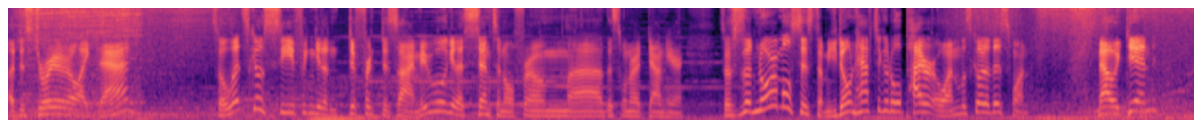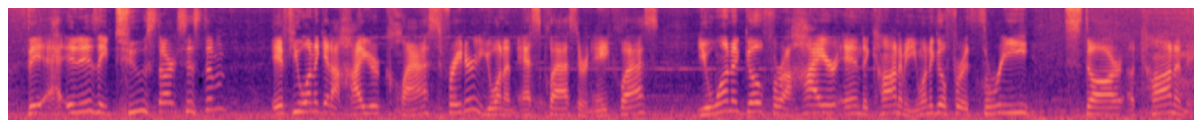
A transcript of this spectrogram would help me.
a destroyer like that. So let's go see if we can get a different design. Maybe we'll get a Sentinel from uh, this one right down here. So this is a normal system. You don't have to go to a pirate one. Let's go to this one. Now again, they, it is a two-star system. If you want to get a higher class freighter, you want an S class or an A class, you want to go for a higher end economy. You want to go for a three-star economy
